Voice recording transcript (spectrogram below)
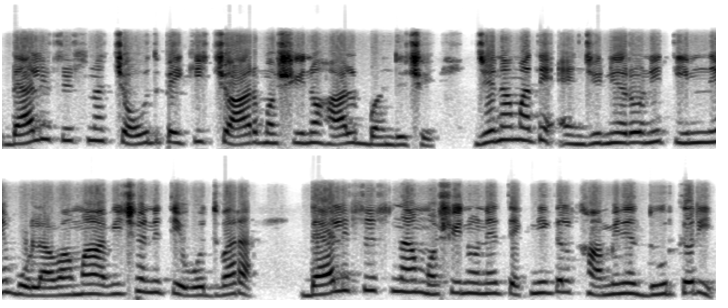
ડાયાલિસિસના ચૌદ પૈકી ચાર મશીનો હાલ બંધ છે. જેના માટે એન્જિનિયરોની ટીમને બોલાવવામાં આવી છે અને તેઓ દ્વારા ડાયાલિસિસના મશીનોને ટેકનિકલ ખામીને દૂર કરી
